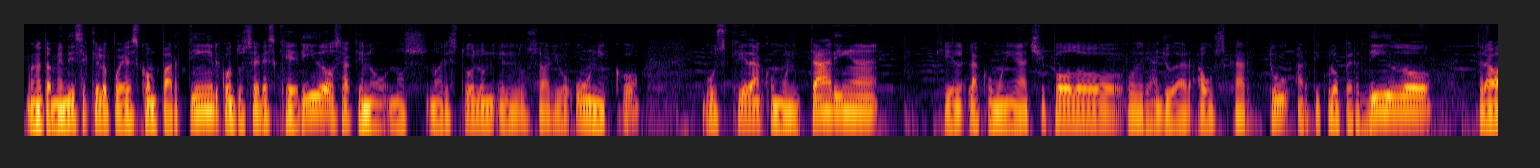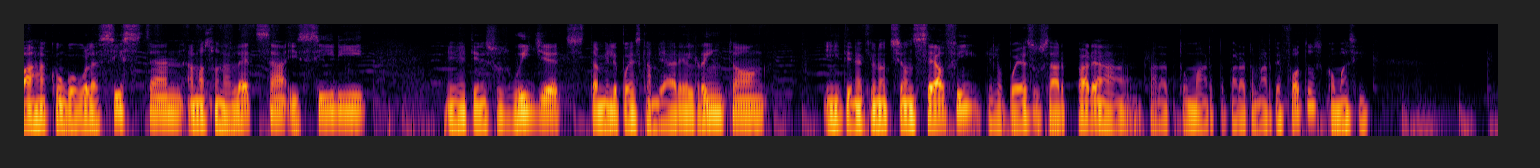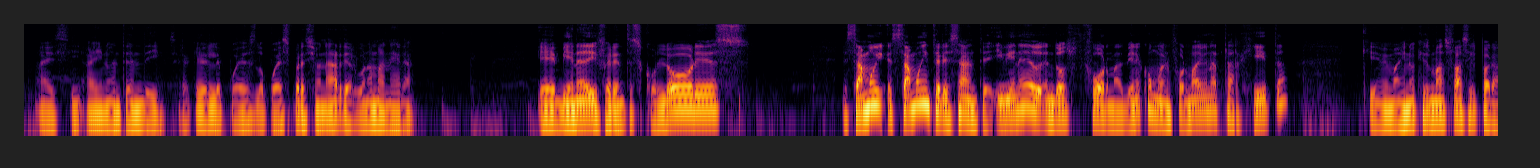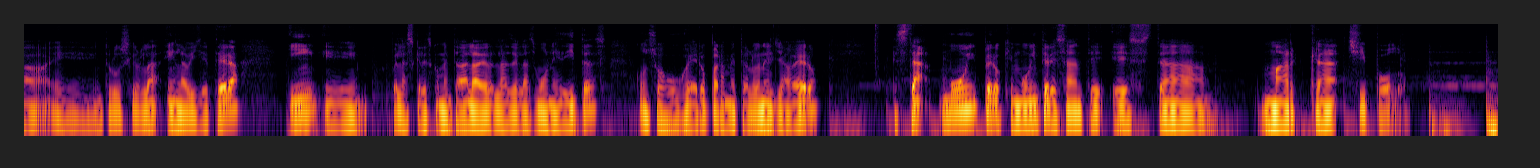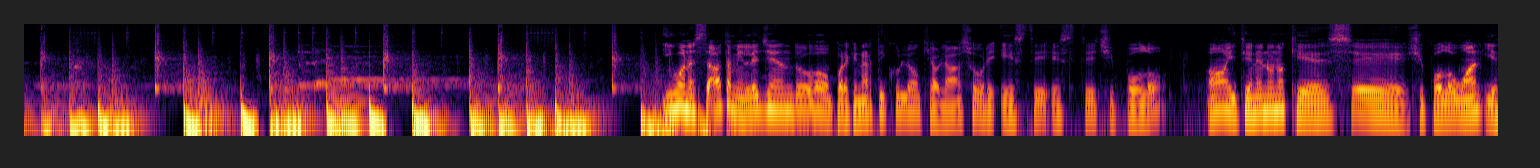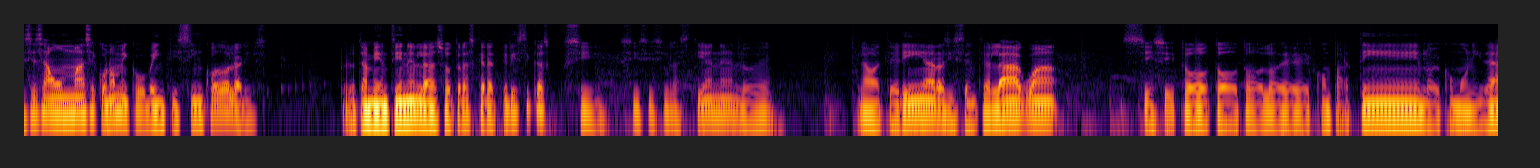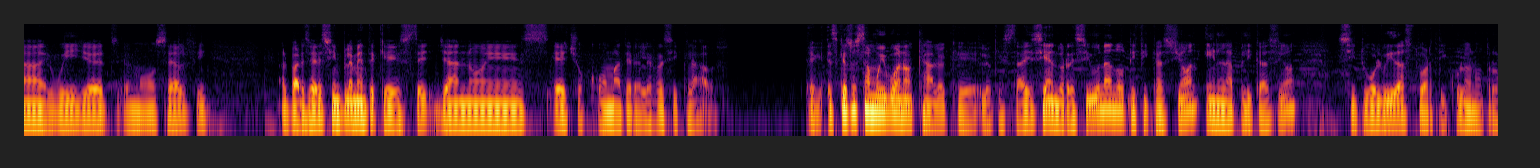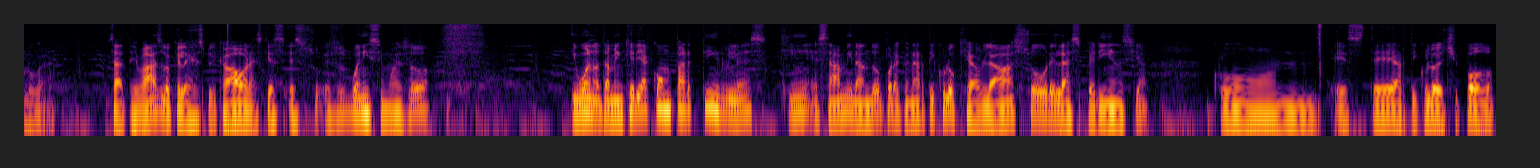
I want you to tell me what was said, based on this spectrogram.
Bueno, también dice que lo puedes compartir con tus seres queridos, o sea que no, no, eres tú el, usuario único. Búsqueda comunitaria, que la comunidad Chipolo podría ayudar a buscar tu artículo perdido. Trabaja con Google Assistant, Amazon Alexa y Siri. Eh, tiene sus widgets. También le puedes cambiar el ringtone. Y tiene aquí una opción selfie que lo puedes usar para, para, tomarte, para tomarte fotos. ¿Cómo así? Ahí sí, ahí no entendí. ¿Será que le puedes, lo puedes presionar de alguna manera? Eh, viene de diferentes colores. Está muy, está muy interesante y viene en dos formas. Viene como en forma de una tarjeta, que me imagino que es más fácil para eh, introducirla en la billetera. Y eh, pues las que les comentaba, las de las moneditas, con su agujero para meterlo en el llavero. Está muy, pero que muy interesante esta marca Chipolo. Y bueno, estaba también leyendo por aquí un artículo que hablaba sobre este, este Chipolo. Oh, y tienen uno que es eh, Chipolo One y ese es aún más económico, 25 dólares. Pero también tienen las otras características. Sí, sí, sí, sí, las tienen. Lo de la batería, resistente al agua. Sí, sí, todo, todo, todo. Lo de compartir, lo de comunidad, el widget, el modo selfie. Al parecer es simplemente que este ya no es hecho con materiales reciclados. Eh, es que eso está muy bueno acá, lo que, lo que está diciendo. Recibe una notificación en la aplicación si tú olvidas tu artículo en otro lugar. O sea, te vas, lo que les explicaba ahora. Es que eso es buenísimo. Eso y bueno, también quería compartirles que estaba mirando por aquí un artículo que hablaba sobre la experiencia con este artículo de Chipolo.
